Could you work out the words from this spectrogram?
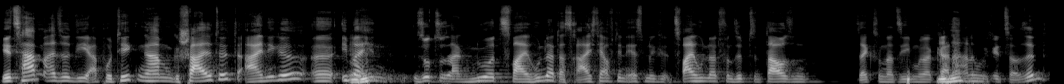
jetzt haben also die Apotheken haben geschaltet, einige, äh, immerhin mhm. sozusagen nur 200, das reicht ja auf den ersten Blick, 200 von 17.000 600, 700, keine mhm. Ahnung, wie viel es da sind,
